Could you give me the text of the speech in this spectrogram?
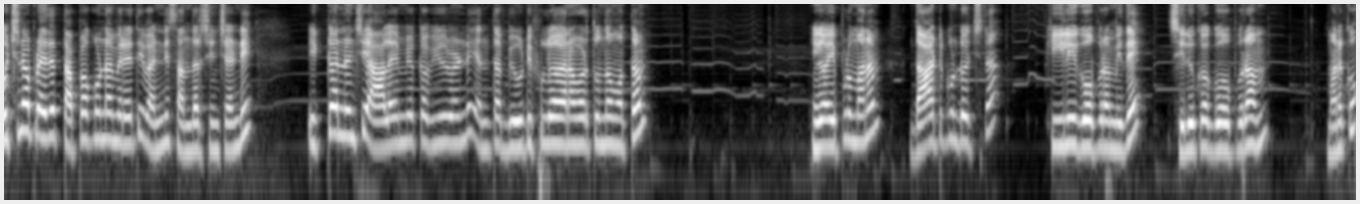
వచ్చినప్పుడు అయితే తప్పకుండా మీరైతే ఇవన్నీ సందర్శించండి. ఇక్కడ నుంచి ఆలయం యొక్క వ్యూ చూడండి. ఎంత బ్యూటిఫుల్గా కనబడుతుందో మొత్తం. ఇక ఇప్పుడు మనం దాటుకుంటూ వచ్చిన కీలీ గోపురం ఇదే చిలుక గోపురం. మనకు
